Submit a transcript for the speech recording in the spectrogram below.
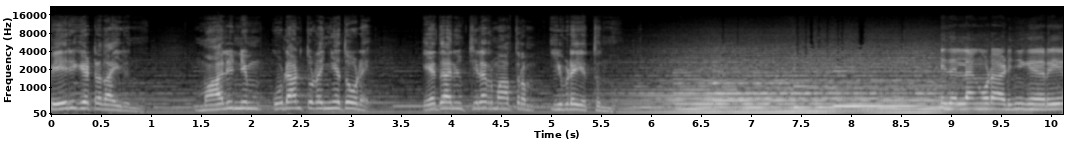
പേരുകേട്ടതായിരുന്നു മാലിന്യം കൂടാൻ തുടങ്ങിയതോടെ ഏതാനും ചിലർ മാത്രം ഇവിടെ എത്തുന്നു. ഇതെല്ലാം കൂടെ അടിഞ്ഞു കയറി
